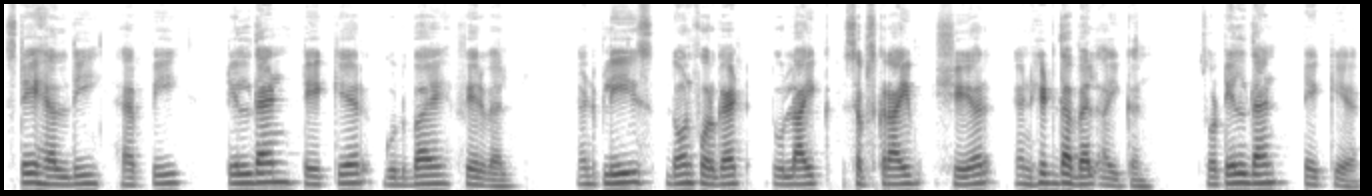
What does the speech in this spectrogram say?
stay healthy, happy Till then, take care, goodbye, farewell. And please don't forget to like, subscribe, share, and hit the bell icon. So, till then, take care.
